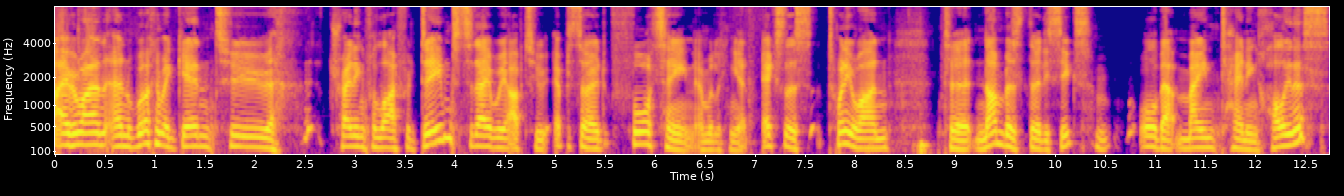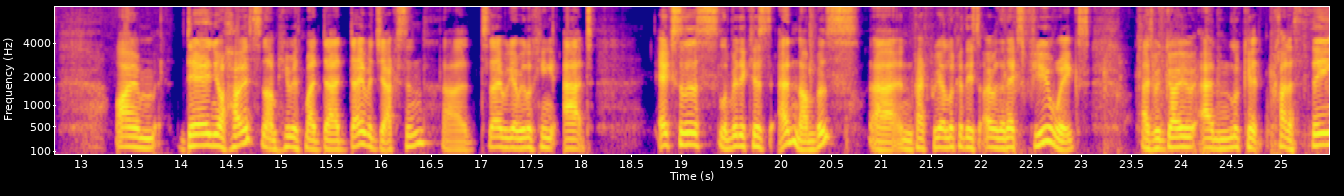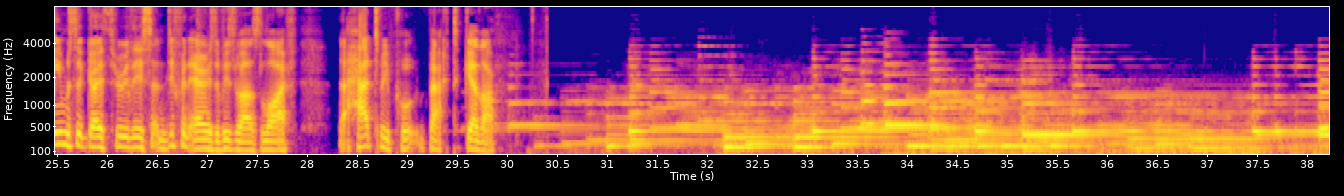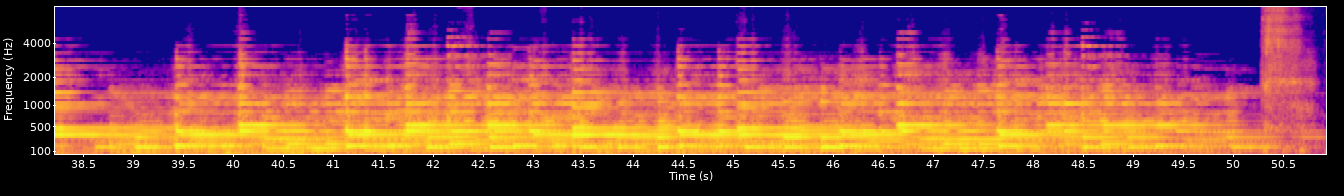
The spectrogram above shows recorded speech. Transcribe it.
Hi, everyone, and welcome again to Training for Life Redeemed. Today we're up to episode 14, and we're looking at Exodus 21 to Numbers 36, all about maintaining holiness. I'm Dan, your host, and I'm here with my dad, David Jackson. Uh, today we're going to be looking at Exodus, Leviticus, and Numbers. Uh, in fact, we're going to look at this over the next few weeks as we go and look at kind of themes that go through this and different areas of Israel's life that had to be put back together.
